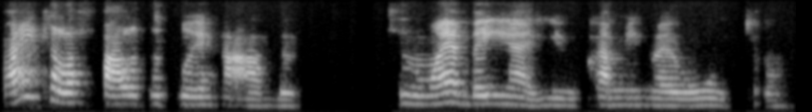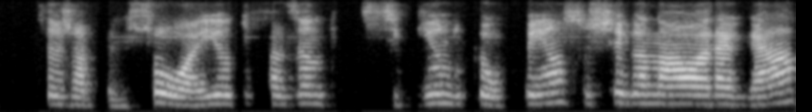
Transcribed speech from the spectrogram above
vai que ela fala que eu estou errada, que não é bem aí, o caminho é outro. Você já pensou? Aí eu estou fazendo, seguindo o que eu penso, chega na hora H,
